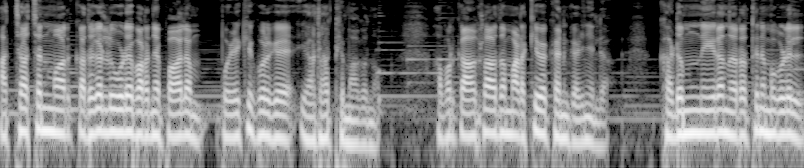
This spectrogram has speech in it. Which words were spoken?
അച്ചാച്ചന്മാർ കഥകളിലൂടെ പറഞ്ഞ പാലം പുഴയ്ക്ക് കുറുകെ യാഥാർത്ഥ്യമാകുന്നു. അവർക്ക് ആഹ്ലാദം അടക്കി വെക്കാൻ കഴിഞ്ഞില്ല. കടും നീല നിറത്തിന് മുകളിൽ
